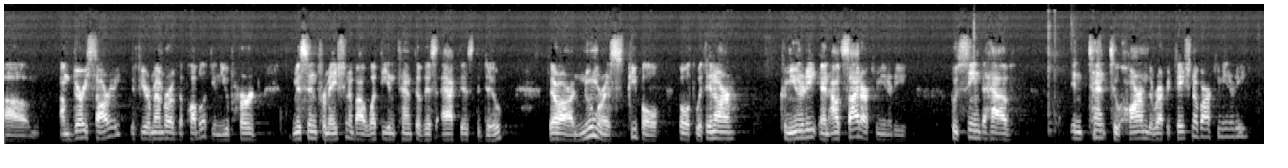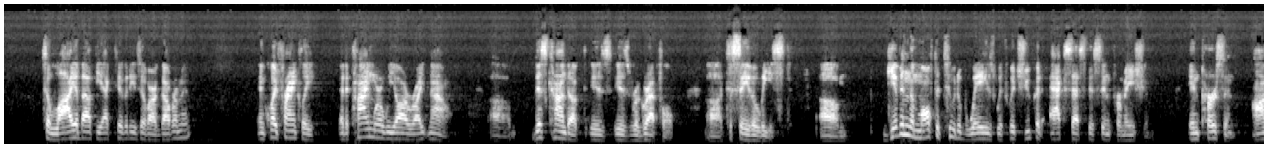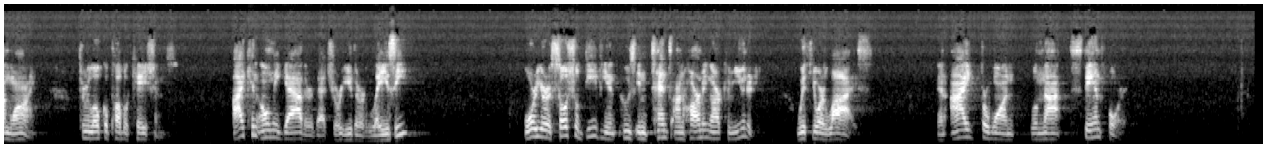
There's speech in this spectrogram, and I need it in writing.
Um, I'm very sorry if you're a member of the public and you've heard misinformation about what the intent of this act is to do. There are numerous people, both within our community and outside our community, who seem to have intent to harm the reputation of our community, to lie about the activities of our government, and quite frankly, at a time where we are right now, um, this conduct is is regretful, uh, to say the least. Um, given the multitude of ways with which you could access this information in person, online, through local publications, I can only gather that you're either lazy or you're a social deviant who's intent on harming our community with your lies. And I, for one, will not stand for it.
